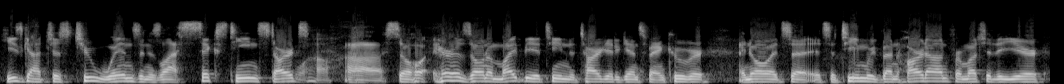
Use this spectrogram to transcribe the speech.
He's got just two wins in his last 16 starts. Wow. Uh, so Arizona might be a team to target against Vancouver. I know it's a it's a team we've been hard on for much of the year,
